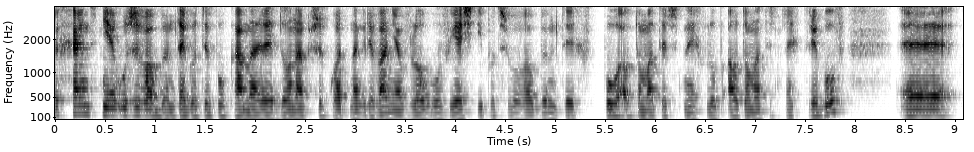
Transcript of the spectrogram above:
e, chętnie używałbym tego typu kamery do na przykład nagrywania vlogów, jeśli potrzebowałbym tych półautomatycznych lub automatycznych trybów. E,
